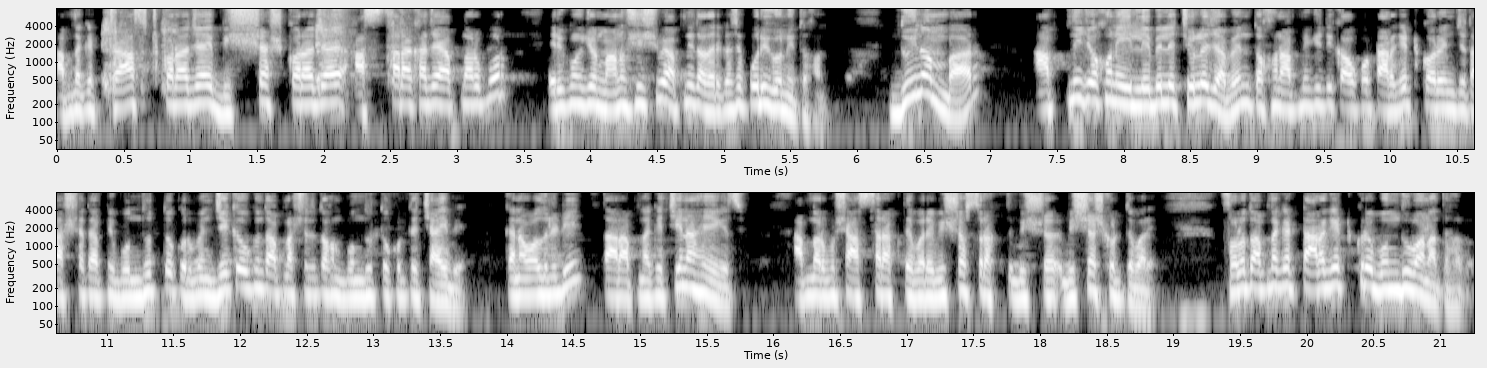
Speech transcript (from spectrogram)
আপনাকে ট্রাস্ট করা যায়, বিশ্বাস করা যায়, আস্থা রাখা যায় আপনার উপর, এরকম একজন মানুষ হিসেবে আপনি তাদের কাছে পরিগণিত হন। দুই নম্বর, আপনি যখন এই লেভেলে চলে যাবেন, তখন আপনি যদি কাউকে টার্গেট করেন যে তার সাথে আপনি বন্ধুত্ব করবেন, যে কেউ কিন্তু আপনার সাথে তখন বন্ধুত্ব করতে চাইবে। কেন? অলরেডি তার আপনাকে চেনা হয়ে গেছে। আপনার উপর সে আস্থা রাখতে পারে বিশ্বাস রাখতে বিশ্বাস- করতে পারে। ফলত আপনাকে টার্গেট করে বন্ধু বানাতে হবে।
